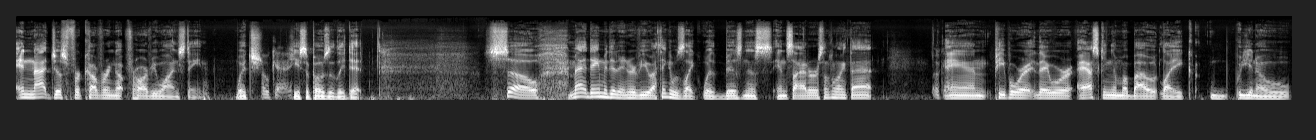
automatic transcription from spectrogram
and not just for covering up for Harvey Weinstein, which Okay. he supposedly did. So, Matt Damon did an interview. I think it was like with Business Insider or something like that. Okay. And people were they were asking him about like, you know,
